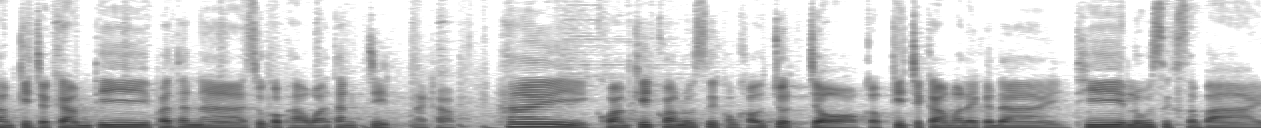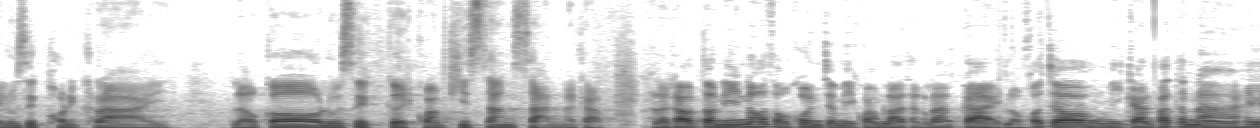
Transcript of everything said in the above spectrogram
ทำกิจกรรมที่พัฒนาสุขภาวะทางจิตนะครับ ให้ความคิดความรู้สึกของเขาจดจ่อกับกิจกรรมอะไรก็ได้ ที่รู้สึกสบาย รู้สึกผ่อนคลาย แล้วก็รู้สึกเกิดความคิดสร้างสรรค์นะครับแล้วครับตอนนี้น้องสองคนจะมีความล้าทางร่างกาย เราก็จะมีการพัฒนาให้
